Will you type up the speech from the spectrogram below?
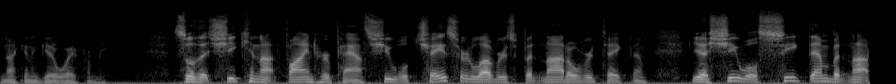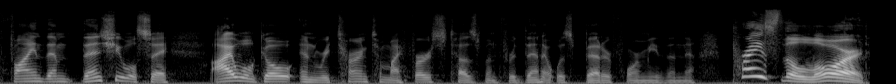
You're not going to get away from me so that she cannot find her path. She will chase her lovers, but not overtake them. Yes, she will seek them, but not find them. Then she will say, I will go and return to my first husband, for then it was better for me than now. Praise the Lord.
